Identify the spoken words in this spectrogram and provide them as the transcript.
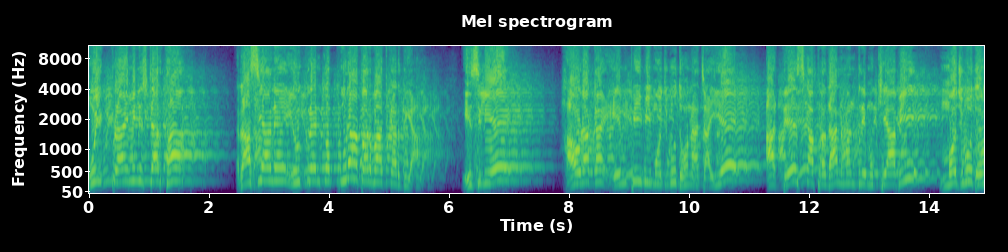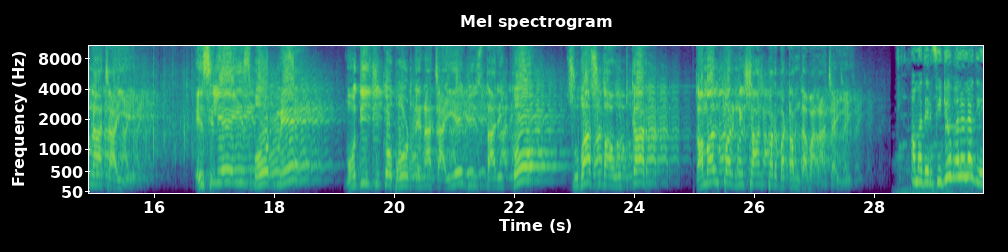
वीक प्राइम मिनिस्टर था रशिया ने यूक्रेन को पूरा बर्बाद कर दिया। इसलिए हावड़ा का एमपी भी मज़बूत होना चाहिए और देश का प्रधानमंत्री मुखिया भी मज़बूत होना चाहिए। इसलिए इस वोट में मोदी जी को वोट देना चाहिए 20 तारीख को सुबह सुबह उठकर कमल पर निशान पर बटन दबाना चाहिए আমাদের ভিডিও ভালো লাগলে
